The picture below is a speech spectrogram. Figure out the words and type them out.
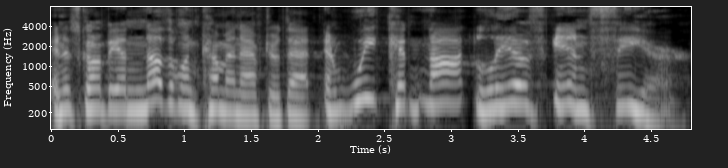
And it's going to be another one coming after that. And we cannot live in fear.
